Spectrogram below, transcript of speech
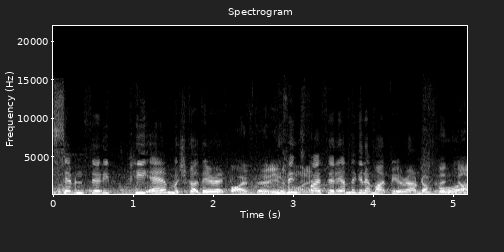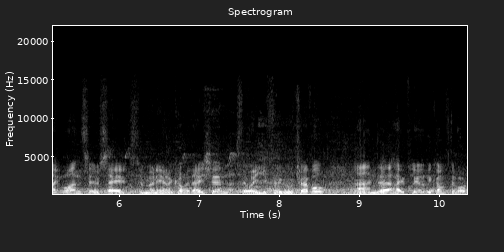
7:30 p.m., which got there at. 5:30 You the think morning. it's 5:30? I'm thinking it might be around Gone for the night one, so we've saved some money on accommodation. That's the way you frugal travel, and uh, hopefully it'll be comfortable.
